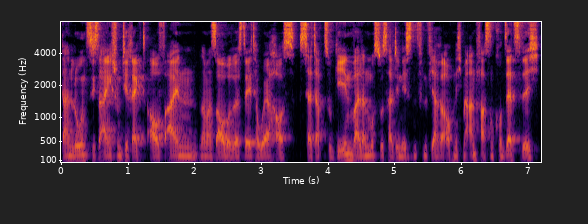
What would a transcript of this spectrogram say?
dann lohnt es sich eigentlich schon direkt auf ein sag mal, sauberes Data Warehouse Setup zu gehen, weil dann musst du es halt die nächsten fünf Jahre auch nicht mehr anfassen, grundsätzlich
